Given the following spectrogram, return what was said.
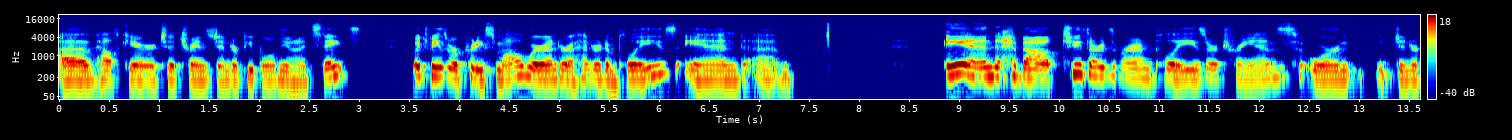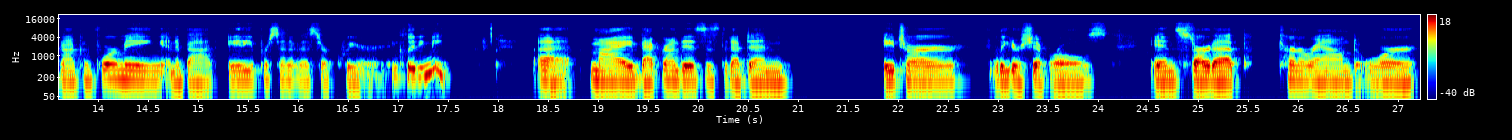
of healthcare to transgender people in the United States, which means we're pretty small. We're under 100 employees, and um, and about two thirds of our employees are trans or gender nonconforming, and about 80% of us are queer, including me. Uh, my background is is that I've done HR leadership roles in startup, turnaround, or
